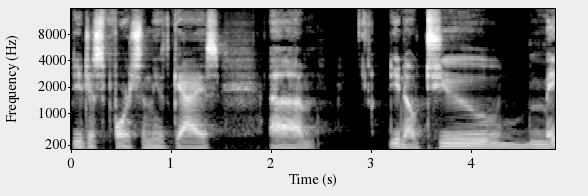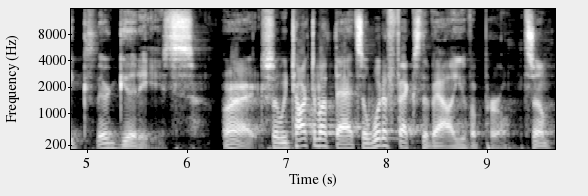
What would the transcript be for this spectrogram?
you're just forcing these guys, um, you know, to make their goodies. All right, so we talked about that. So, what affects the value of a pearl? So,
